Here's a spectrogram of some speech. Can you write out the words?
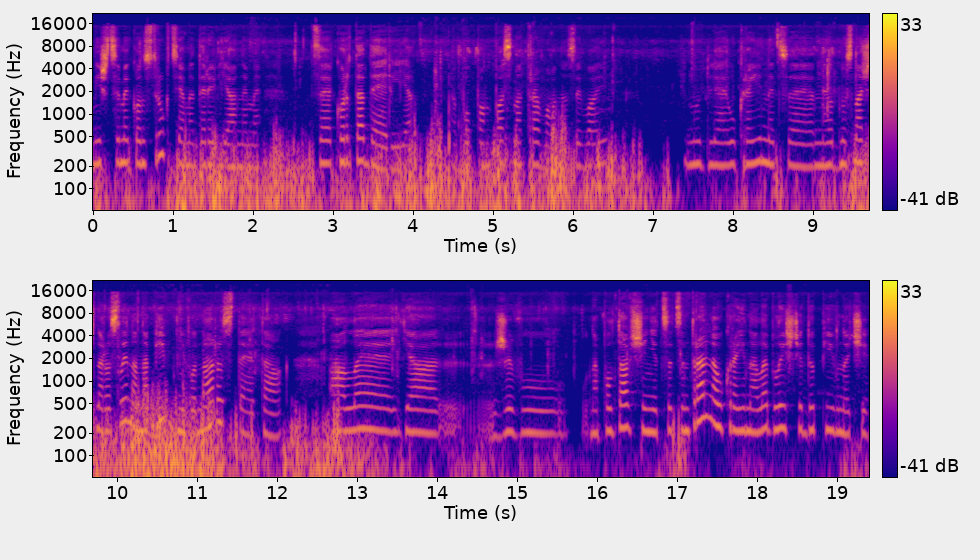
Між цими конструкціями дерев'яними це кортадерія або пампасна трава називають. Ну, для України це неоднозначна рослина. На півдні вона росте, так. Але я е, живу на Полтавщині, це центральна Україна, але ближче до півночі.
